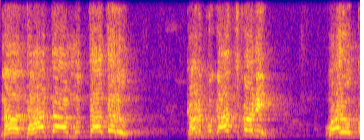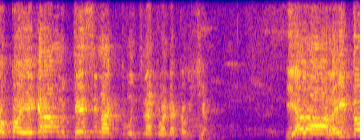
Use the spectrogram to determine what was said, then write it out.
నా తాత ముత్తాతలు కడుపు కాచుకొని వారు ఒక్కొక్క ఎకరామును చేసి నాకు ఉంచినటువంటి ఒక విషయం. ఇవాళ ఆ రైతు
